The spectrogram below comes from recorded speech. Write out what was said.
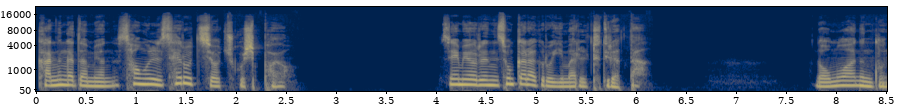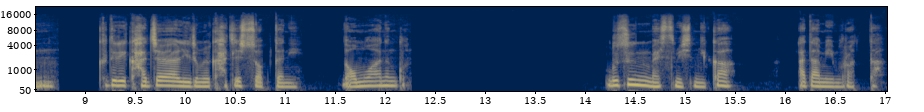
가능하다면 성을 새로 지어주고 싶어요. 세미얼은 손가락으로 이마를 두드렸다. 너무하는군. 그들이 가져야 할 이름을 가질 수 없다니 너무하는군. 무슨 말씀이십니까? 아담이 물었다.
